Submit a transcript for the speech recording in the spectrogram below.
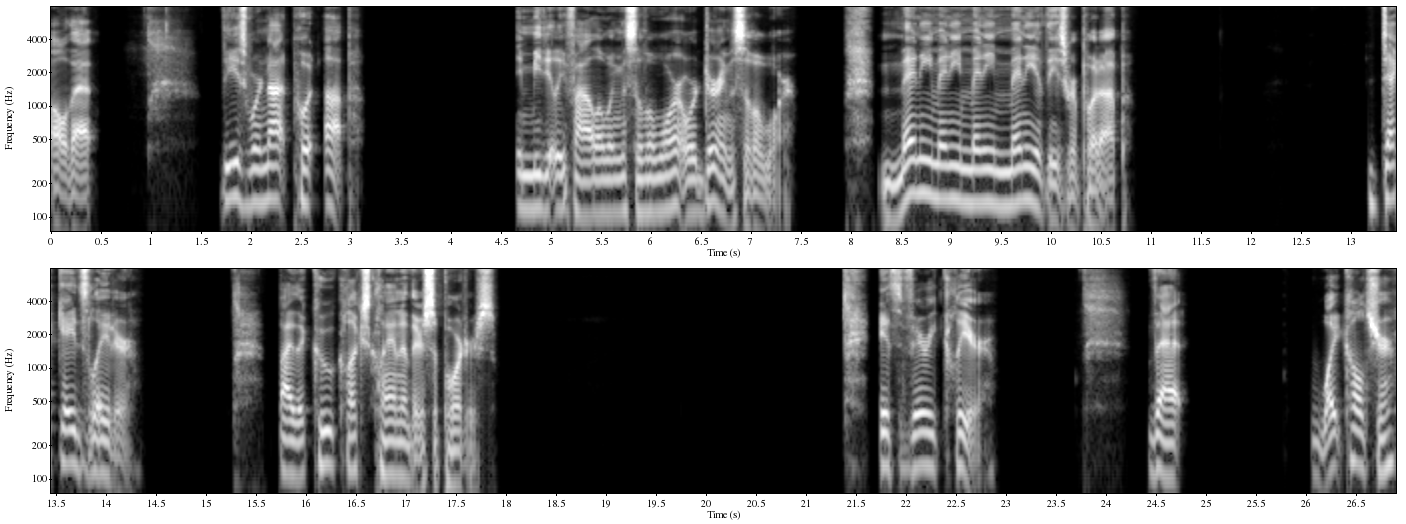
all that, these were not put up immediately following the Civil War or during the Civil War. Many, many, many, many of these were put up decades later by the Ku Klux Klan and their supporters. It's very clear that white culture,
